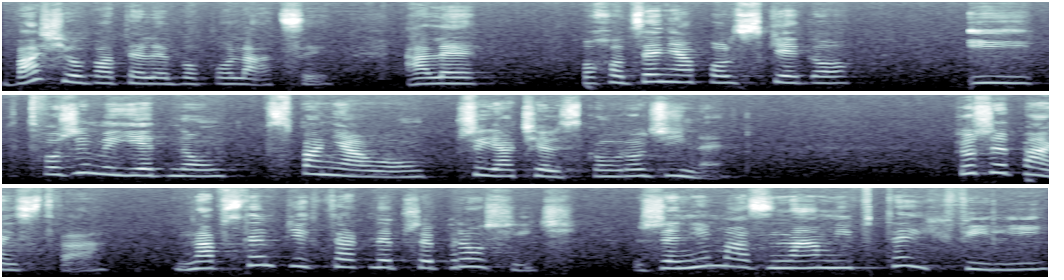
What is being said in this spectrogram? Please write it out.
wasi obywatele, bo Polacy, ale pochodzenia polskiego i tworzymy jedną wspaniałą, przyjacielską rodzinę. Proszę Państwa, na wstępie pragnę przeprosić, że nie ma z nami w tej chwili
